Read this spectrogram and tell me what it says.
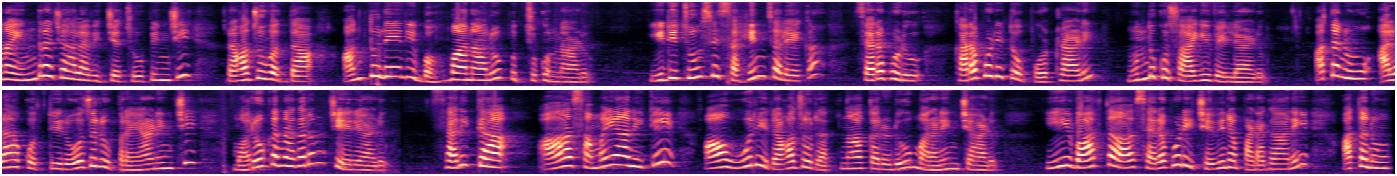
తన ఇంద్రజాల విద్య చూపించి రాజు వద్ద అంతులేని బహుమానాలు పుచ్చుకున్నాడు. ఇది చూసి సహించలేక శరభుడు కరపుడితో పోట్లాడి ముందుకు సాగి వెళ్ళాడు. అతను అలా కొద్ది రోజులు ప్రయాణించి మరొక నగరం చేరాడు. సరిగ్గా ఆ సమయానికే ఆ ఊరి రాజు రత్నాకరుడు మరణించాడు. ఈ వార్త శరభుడి చెవిన పడగానే అతను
